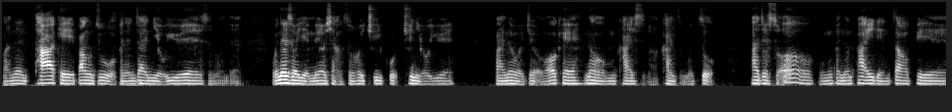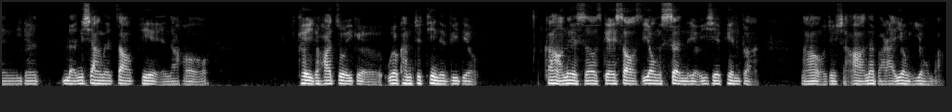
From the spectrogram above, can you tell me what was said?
反正他可以帮助我，可能在纽约什么的。我那时候也没有想说会去过去纽约。反正我就 OK，那我们开始吧，看怎么做。他就说哦，我们可能拍一点照片，你的人像的照片，然后可以的话做一个 Welcome to Team 的 video。刚好那个时候 Skate Source 用剩的有一些片段，然后我就想啊，那把它用一用吧，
